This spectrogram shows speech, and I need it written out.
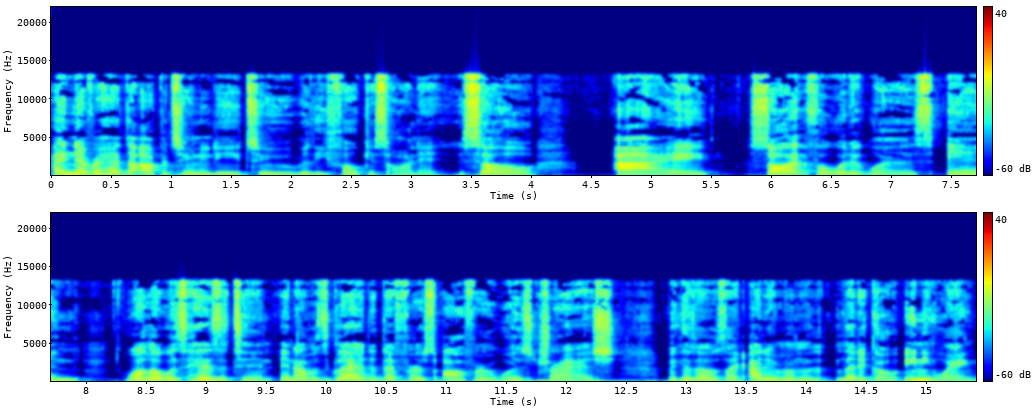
I never had the opportunity to really focus on it. So I saw it for what it was. And while I was hesitant, and I was glad that that first offer was trash because I was like, I didn't want to let it go anyway.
